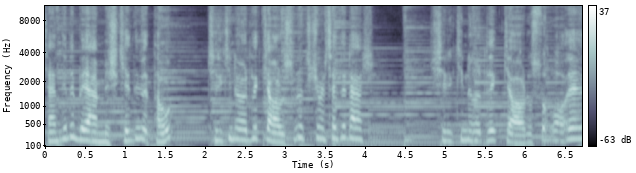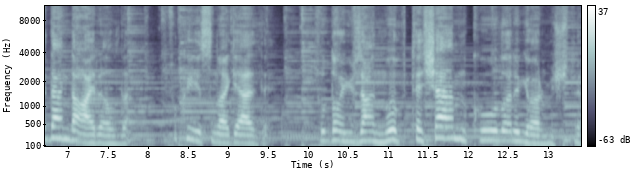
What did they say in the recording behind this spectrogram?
Kendini beğenmiş kedi ve tavuk çirkin ördek yavrusunu küçümsediler. Çirkin ördek yavrusu o evden de ayrıldı. Su kıyısına geldi. Suda yüzen muhteşem kuğuları görmüştü.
